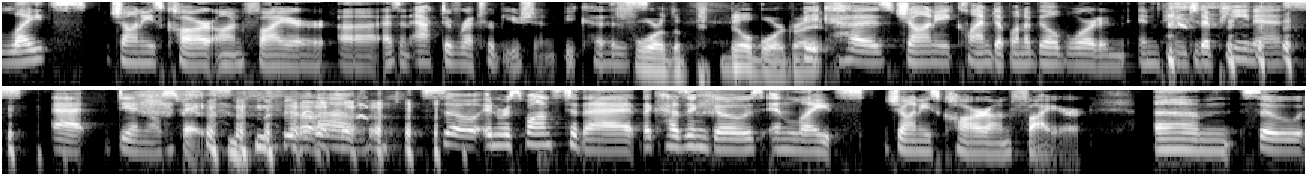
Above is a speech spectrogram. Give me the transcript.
lights Johnny's car on fire uh, as an act of retribution because for the p- billboard, right? because Johnny climbed up on a billboard and, and painted a penis at Daniel's face. Um, so, in response to that, the cousin goes and lights Johnny's car on fire. Um, so,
